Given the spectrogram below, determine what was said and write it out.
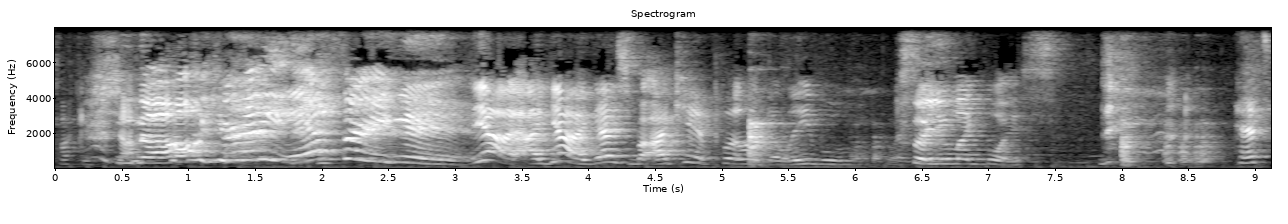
Fucking shut No, you're already answering it. Yeah, I, yeah, I guess, but I can't put like a label. Like, So you like boys? that's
